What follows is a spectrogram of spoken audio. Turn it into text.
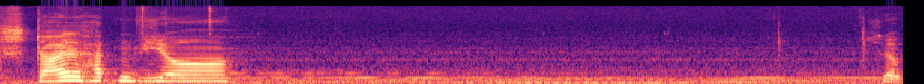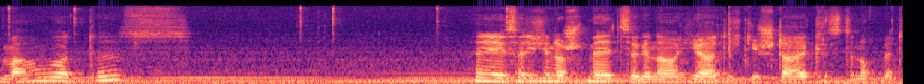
Stahl hatten wir... So, machen wir das. Ne, jetzt hatte ich in der Schmelze, genau. Hier hatte ich die Stahlkiste noch mit.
